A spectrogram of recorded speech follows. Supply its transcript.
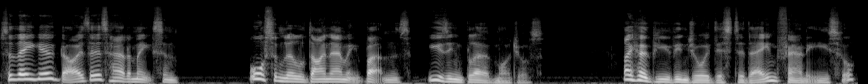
So there you go, guys. There's how to make some awesome little dynamic buttons using blurb modules. I hope you've enjoyed this today and found it useful.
